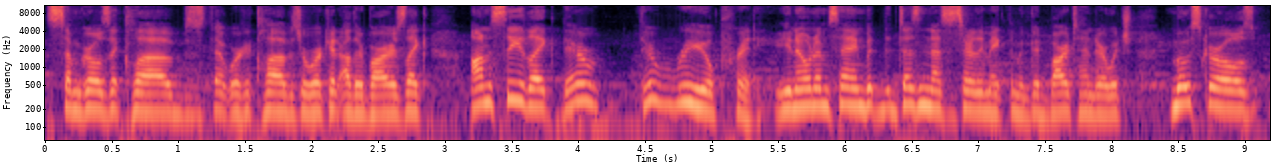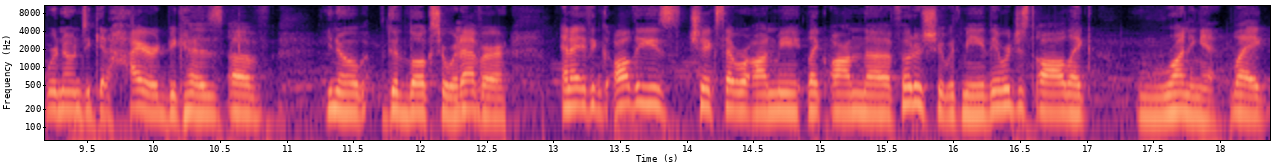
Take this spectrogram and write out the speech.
some girls at clubs that work at clubs or work at other bars like honestly like they're they're real pretty you know what i'm saying but it doesn't necessarily make them a good bartender which most girls were known to get hired because of you know good looks or whatever mm-hmm. and i think all these chicks that were on me like on the photo shoot with me they were just all like running it like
